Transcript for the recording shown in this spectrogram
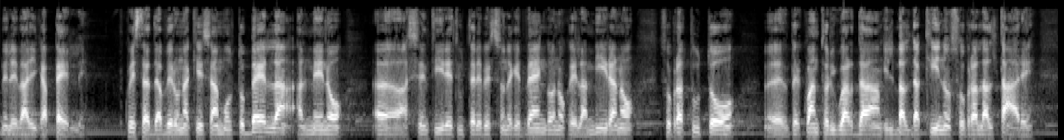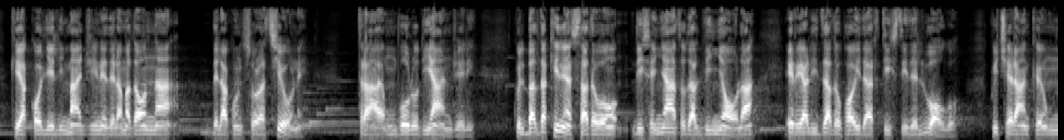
nelle varie cappelle. Questa è davvero una chiesa molto bella, almeno a sentire tutte le persone che vengono, che l'ammirano, soprattutto eh, per quanto riguarda il baldacchino sopra l'altare che accoglie l'immagine della Madonna della Consolazione tra un volo di angeli. Quel baldacchino è stato disegnato dal Vignola e realizzato poi da artisti del luogo. Qui c'era anche un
